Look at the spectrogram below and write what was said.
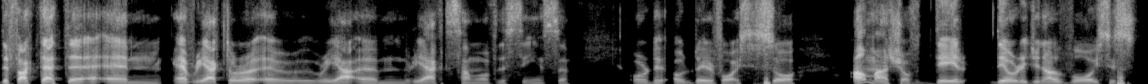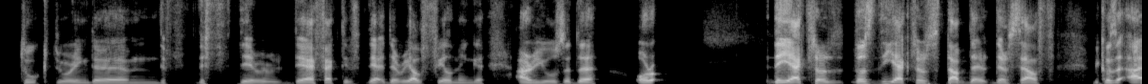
The fact that uh, um, every actor uh, rea um, reacts some of the scenes or the or their voices. So, how much of their the original voices took during the um, the, the the, the effective the, the real filming are used or the actors does the actors dub their self because I,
